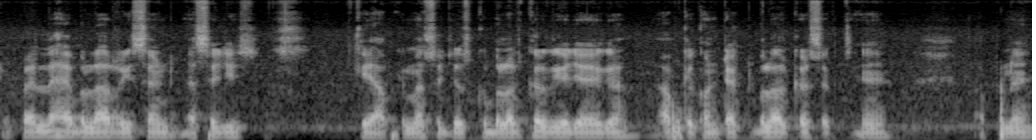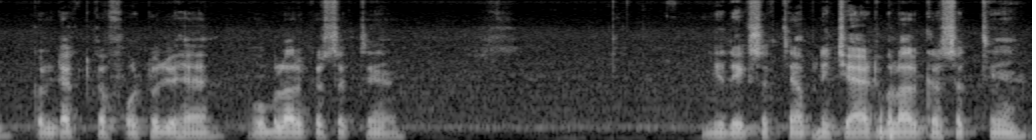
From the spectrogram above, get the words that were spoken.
तो पहला है ब्लर रिसेंट मैसेजेस कि आपके मैसेजेस को ब्लर कर दिया जाएगा। आपके कॉन्टैक्ट ब्लर कर सकते हैं। अपने कॉन्टैक्ट का फ़ोटो जो है, वो ब्लर कर सकते हैं। ये देख सकते हैं, अपनी चैट ब्लर कर सकते हैं।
